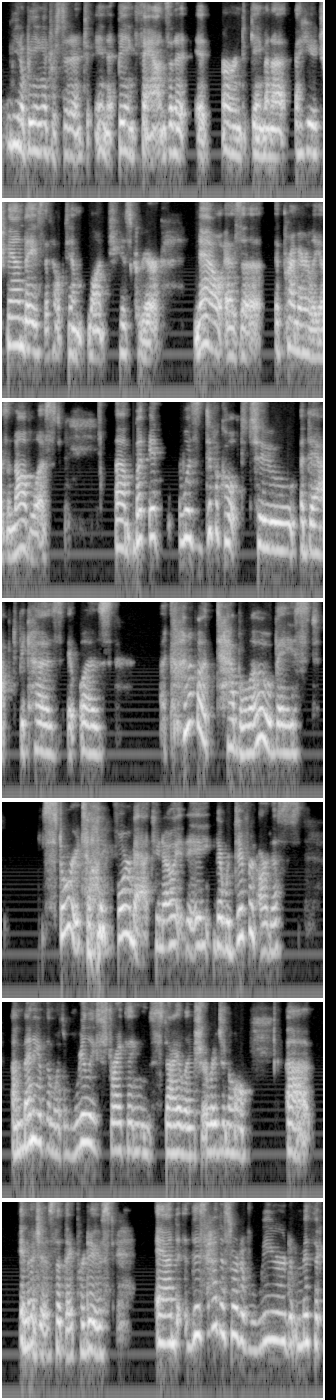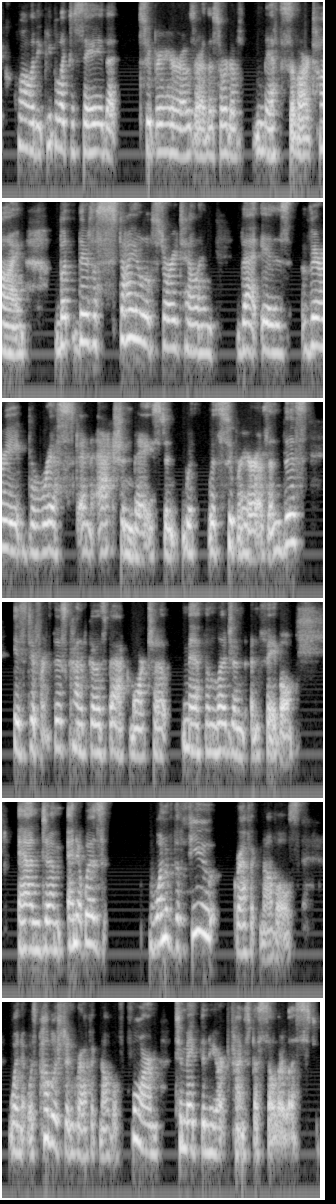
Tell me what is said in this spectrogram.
you know being interested in, in it being fans and it, it earned Gaiman a, a huge fan base that helped him launch his career now as a primarily as a novelist. Um, but it was difficult to adapt because it was a kind of a tableau based storytelling format. You know, it, it, there were different artists, uh, many of them with really striking, stylish, original uh, images that they produced. And this had a sort of weird mythic quality. People like to say that superheroes are the sort of myths of our time, but there's a style of storytelling that is very brisk and action based and with with superheroes. And this is different. This kind of goes back more to myth and legend and fable. And um, and it was one of the few graphic novels when it was published in graphic novel form to make the New York Times bestseller list.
